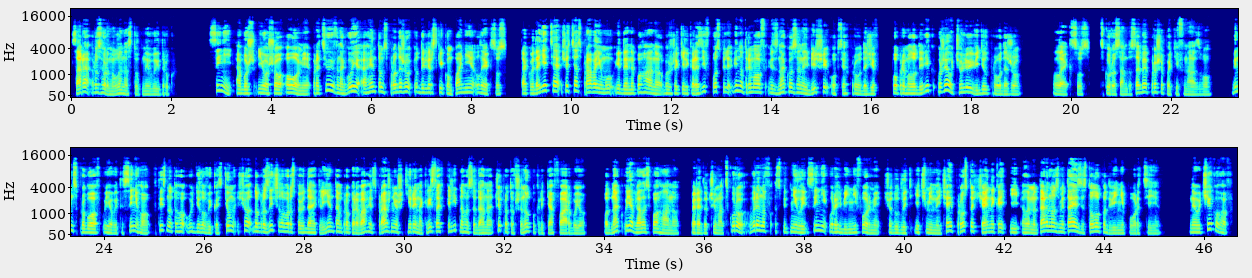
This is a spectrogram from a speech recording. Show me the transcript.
Сара розгорнула наступний видрук. Синій або ж Йошо Оомі працює в Нагої агентом з продажу у дилерській компанії Lexus. Так видається, що ця справа йому йде непогано, бо вже кілька разів поспіль він отримував відзнаку за найбільший обсяг продажів. Попри молодий вік, уже очолює відділ продажу. Lexus. Скоро сам до себе прошепотів назву. Він спробував уявити синього, втиснутого у діловий костюм, що доброзичливо розповідає клієнтам про переваги справжньої шкіри на кріслах елітного седана чи про товщину покриття фарбою. Однак уявлялось погано. Перед очима цкуру виринув спітнілий синій у регбійній формі, що дудлить ячмінний чай просто з чайника і елементарно змітає зі столу подвійні порції. Не очікував?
